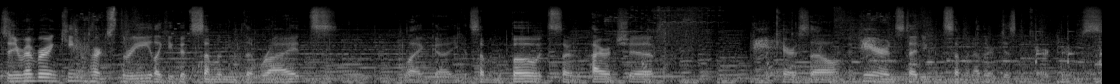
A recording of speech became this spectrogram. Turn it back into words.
So you remember in Kingdom Hearts 3, like you could summon the rides? Like uh, you could summon the boats or the pirate ship, the carousel. And here instead you can summon other Disney characters.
